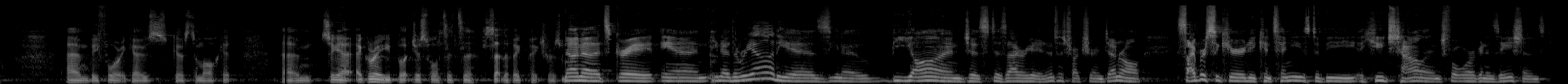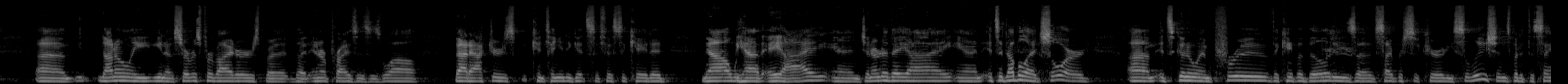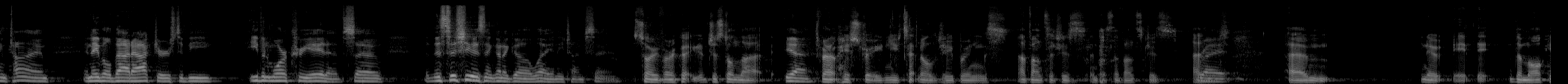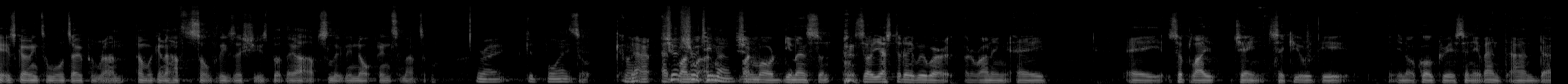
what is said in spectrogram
um, before it goes goes to market. Um, so yeah, agree, but just wanted to set the big picture as well. No, no, that's great. And you know, the reality is, you know, beyond just disaggregated infrastructure in general, cybersecurity continues to be a huge challenge for organizations. Um, not only you know service providers, but but enterprises as well. Bad actors continue to get sophisticated. Now we have AI and generative AI, and it's a double-edged sword. Um, it's going to improve the capabilities of cybersecurity solutions, but at the same time, enable bad actors to be even more creative. So this issue isn't going to go away anytime soon. Sorry, very quick, just on that. Yeah. Throughout history, new technology brings advantages and disadvantages. And, Right. Um, you know, it, it, the market is going towards Open RAN, and we're going to have to solve these issues, but they are absolutely not insurmountable. Right. Good point. So can Yeah, I add sure, one, sure, more- Timo, one sure. more dimension? so yesterday we were running a a supply chain security, you know, co-creation event, and uh,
